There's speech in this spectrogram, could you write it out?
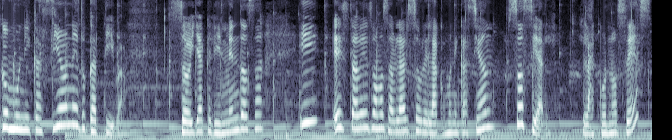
Comunicación educativa. Soy Jacqueline Mendoza y esta vez vamos a hablar sobre la comunicación social. ¿La conoces?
